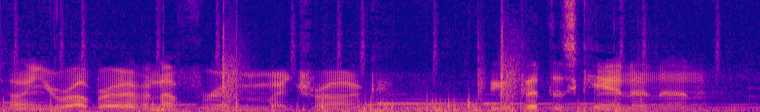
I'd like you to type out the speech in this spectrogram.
I'm telling you, Robert, I have enough room in my trunk. We can put this cannon in.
